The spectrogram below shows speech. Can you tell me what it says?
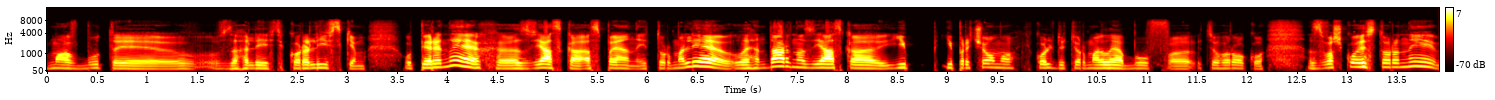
мав бути е, взагалі королівським у Піренеях. Е, зв'язка Аспен і Турмале, легендарна зв'язка. і і причому Коль дю Тюрмале був е, цього року з важкої сторони.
